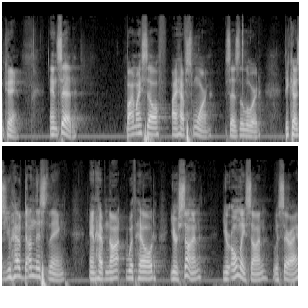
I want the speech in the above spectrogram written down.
Okay. And said, By myself I have sworn, says the Lord, because you have done this thing and have not withheld your son, your only son, with Sarai.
